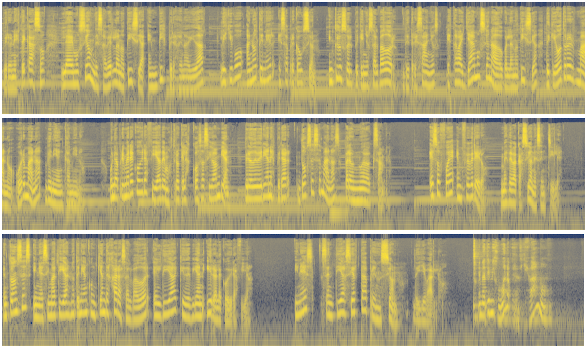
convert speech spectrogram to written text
Pero en este caso, la emoción de saber la noticia en vísperas de Navidad les llevó a no tener esa precaución. Incluso el pequeño Salvador, de tres años, estaba ya emocionado con la noticia de que otro hermano o hermana venía en camino. Una primera ecografía demostró que las cosas iban bien, pero deberían esperar 12 semanas para un nuevo examen. Eso fue en febrero, mes de vacaciones en Chile. Entonces Inés y Matías no tenían con quién dejar a Salvador el día que debían ir a la ecografía. Inés sentía cierta aprensión de llevarlo. Y Matías me dijo, bueno, pero lo llevamos.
